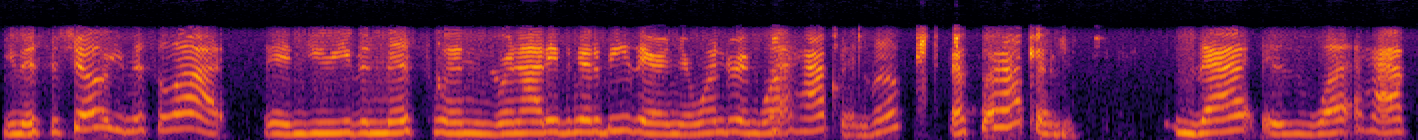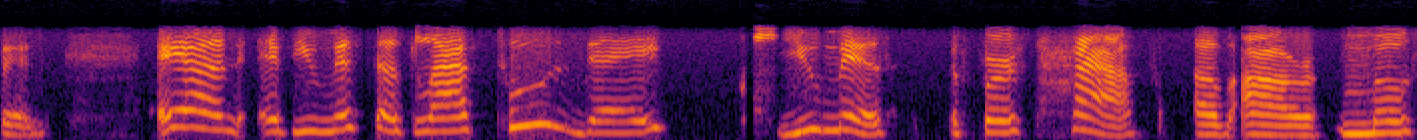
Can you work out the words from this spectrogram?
You miss a show, you miss a lot, and you even miss when we're not even going to be there, and you're wondering what happened. Well, that's what happened. That is what happened. And if you missed us last Tuesday, you missed the first half of our most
